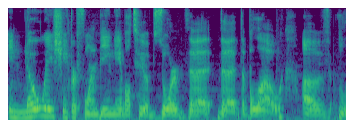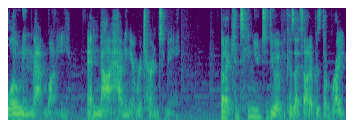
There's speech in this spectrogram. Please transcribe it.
in no way, shape, or form being able to absorb the the the blow of loaning that money and not having it returned to me but I continued to do it because I thought it was the right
